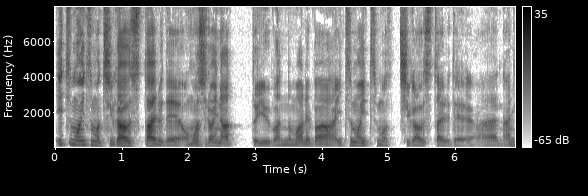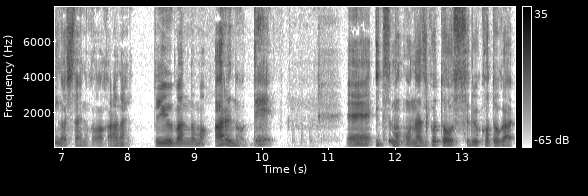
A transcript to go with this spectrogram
いつもいつも違うスタイルで面白いなというバンドもあればいつもいつも違うスタイルであ何がしたいのかわからないっていうバンドもあるので、えー、いつも同じことをすることが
